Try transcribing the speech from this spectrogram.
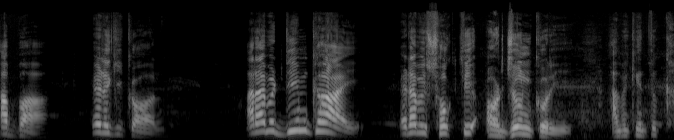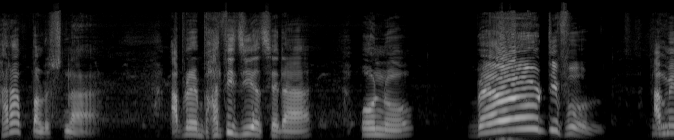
আব্বা। এটা কি কর? আর আমি ডিম খাই এটা আমি শক্তি অর্জন করি। আমি কিন্তু খারাপ মানুষ না। আপনার ভাতিজি আছে না? অনু বিউটিফুল আমি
